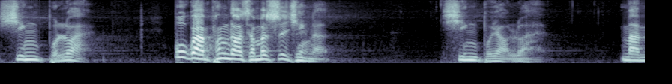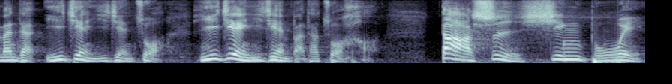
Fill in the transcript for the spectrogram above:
心不乱，不管碰到什么事情了，心不要乱，慢慢的一件一件做。一件一件把它做好，大事心不畏，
